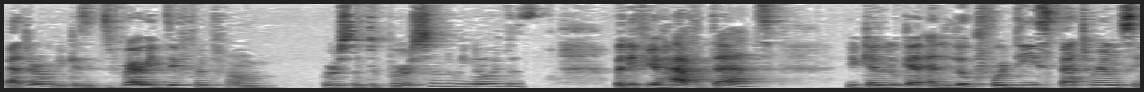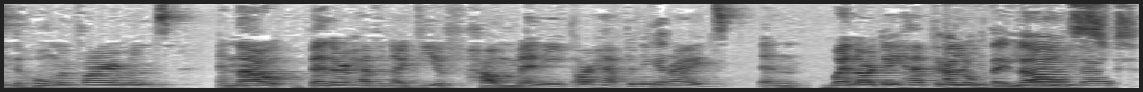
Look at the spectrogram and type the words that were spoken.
pattern because it's very different from person to person. We notice, but if you have that, you can look at and look for these patterns in the home environment. And now better have an idea of how many are happening, Yeah. right? And when are they happening? How long they last.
